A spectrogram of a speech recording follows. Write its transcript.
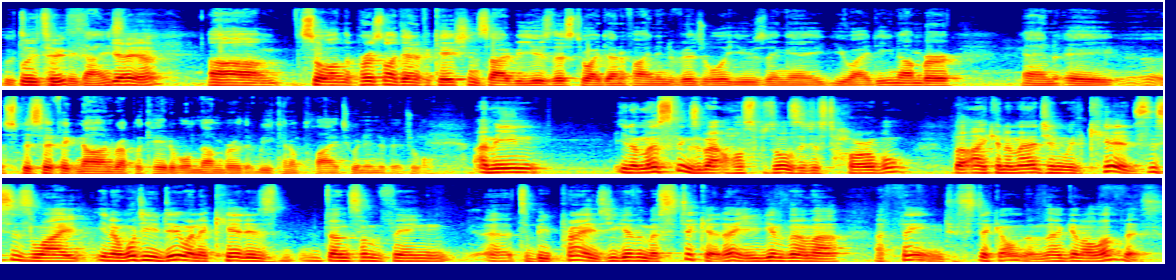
Bluetooth, Bluetooth. would be nice. Yeah, yeah. Um, so on the personal identification side, we use this to identify an individual using a UID number and a specific non-replicatable number that we can apply to an individual. I mean, you know, most things about hospitals are just horrible. But I can imagine with kids, this is like, you know, what do you do when a kid has done something uh, to be praised? You give them a sticker, don't you? You give them a, a thing to stick on them. They're going to love this.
